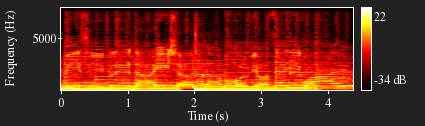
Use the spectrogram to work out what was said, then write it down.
bicicleta y ya nada volvió a ser igual.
